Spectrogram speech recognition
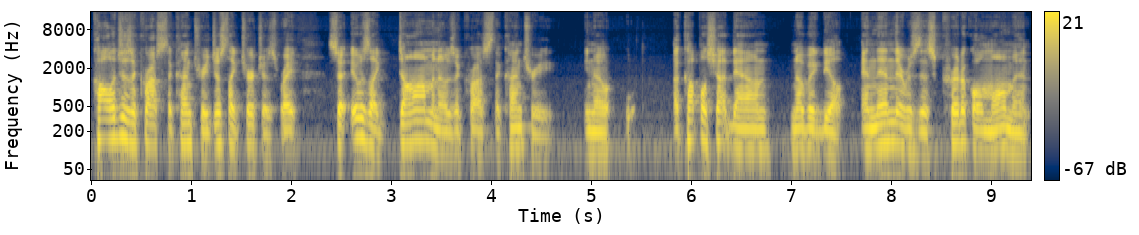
colleges across the country, just like churches, right? So it was like dominoes across the country. You know, a couple shut down, no big deal. And then there was this critical moment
